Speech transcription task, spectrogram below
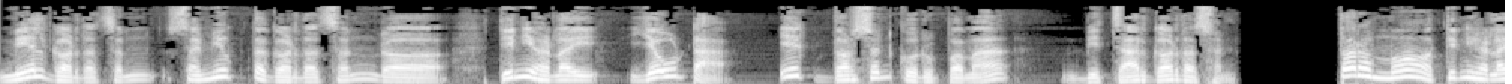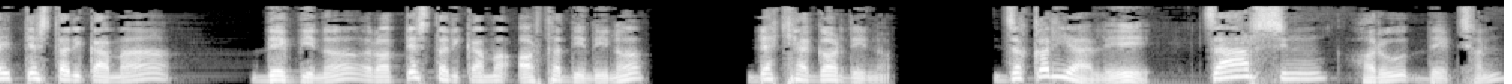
मेल गर्दछन् संयुक्त गर्दछन् र तिनीहरूलाई एउटा एक दर्शनको रूपमा विचार गर्दछन्। तर म तिनीहरूलाई त्यस तरिकामा देख्दिन र त्यस तरिकामा अर्थ दिँदिन व्याख्या गर्दिन। जकरियाले चार सिंहहरू देख्छन्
